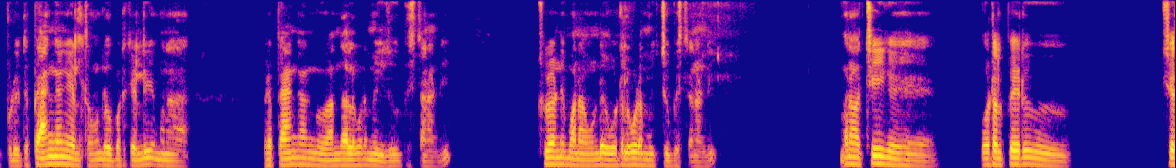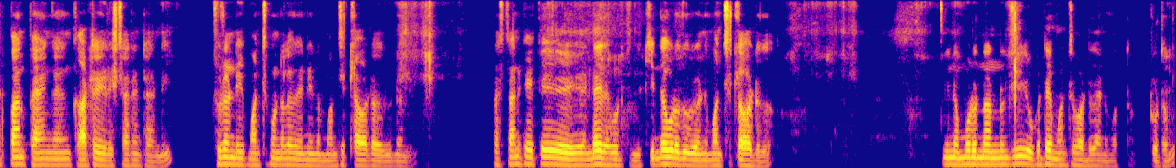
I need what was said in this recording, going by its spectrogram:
ఇప్పుడైతే ప్యాంగాంగ్ వెళ్తాం. లోపలికి వెళ్ళి మన ఇక్కడ ప్యాంగాంగ్ అందాలు కూడా మీకు చూపిస్తానండి. చూడండి మనం ఉండే హోటల్ కూడా మీకు చూపిస్తానండి. మనం వచ్చి హోటల్ పేరు షెర్పాన్ ప్యాంగాంగ్ కాటరీ రెస్టారెంట్ అండి. చూడండి మంచి నేను నిన్న మంచి చూడండి. ప్రస్తుతానికి అయితే ఎండ అయితే కొడుతుంది. కింద కూడా చూడండి మంచి ఇట్లా నిన్న మూడున్నర నుంచి ఒకటే మంచి పడ్డదండి మొత్తం టోటల్.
